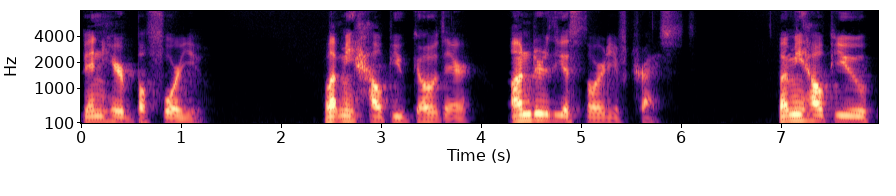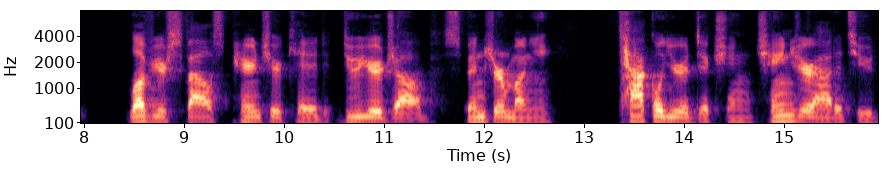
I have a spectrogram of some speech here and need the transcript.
been here before you. Let me help you go there under the authority of Christ. Let me help you love your spouse, parent your kid, do your job, spend your money, tackle your addiction, change your attitude,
